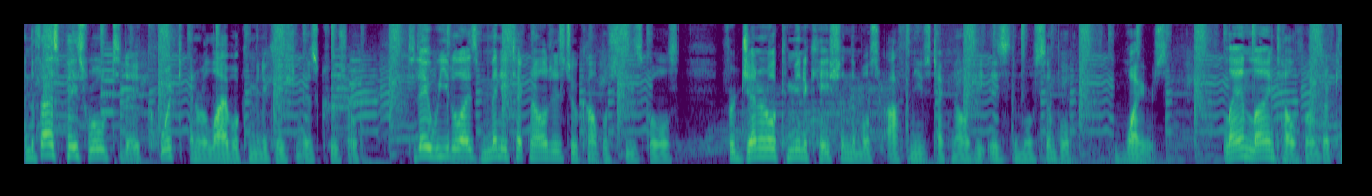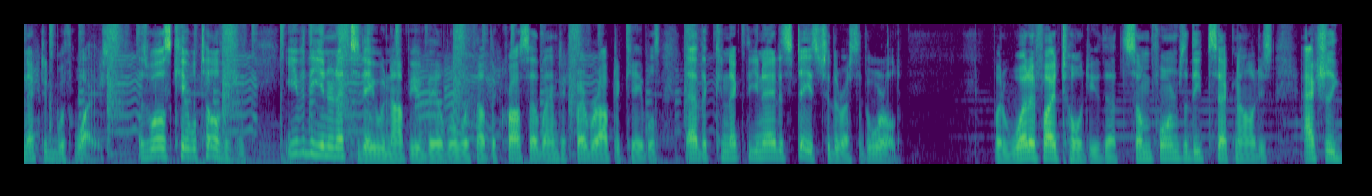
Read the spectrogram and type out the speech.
In the fast paced world today, quick and reliable communication is crucial. Today, we utilize many technologies to accomplish these goals. For general communication, the most often used technology is the most simple wires. Landline telephones are connected with wires, as well as cable television. Even the internet today would not be available without the cross Atlantic fiber optic cables that connect the United States to the rest of the world. But what if I told you that some forms of these technologies actually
